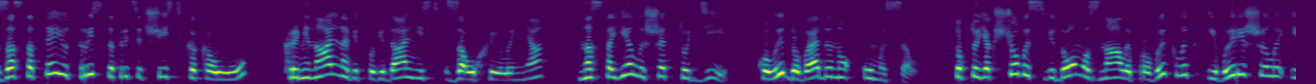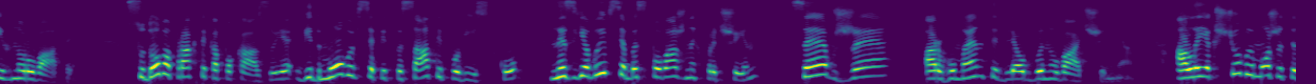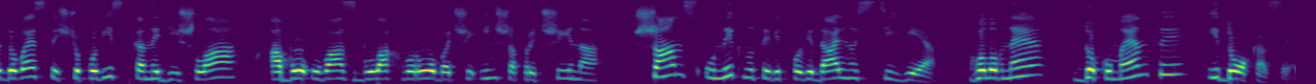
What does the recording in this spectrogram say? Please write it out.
За статтею 336 ККУ кримінальна відповідальність за ухилення настає лише тоді, коли доведено умисел. Тобто, якщо ви свідомо знали про виклик і вирішили ігнорувати. Судова практика показує, відмовився підписати повістку, не з'явився без поважних причин, це вже аргументи для обвинувачення. Але якщо ви можете довести, що повістка не дійшла, або у вас була хвороба чи інша причина, шанс уникнути відповідальності є. Головне документи і докази.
